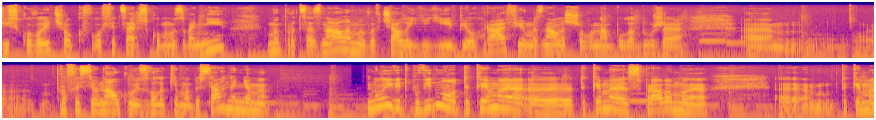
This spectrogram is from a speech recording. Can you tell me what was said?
військовичок в офіцерському званні. Ми про це знали. Ми вивчали її біографію. Ми знали, що вона була дуже ем, е, професіоналкою з великими досягненнями. Ну і відповідно такими е, такими справами, е, такими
